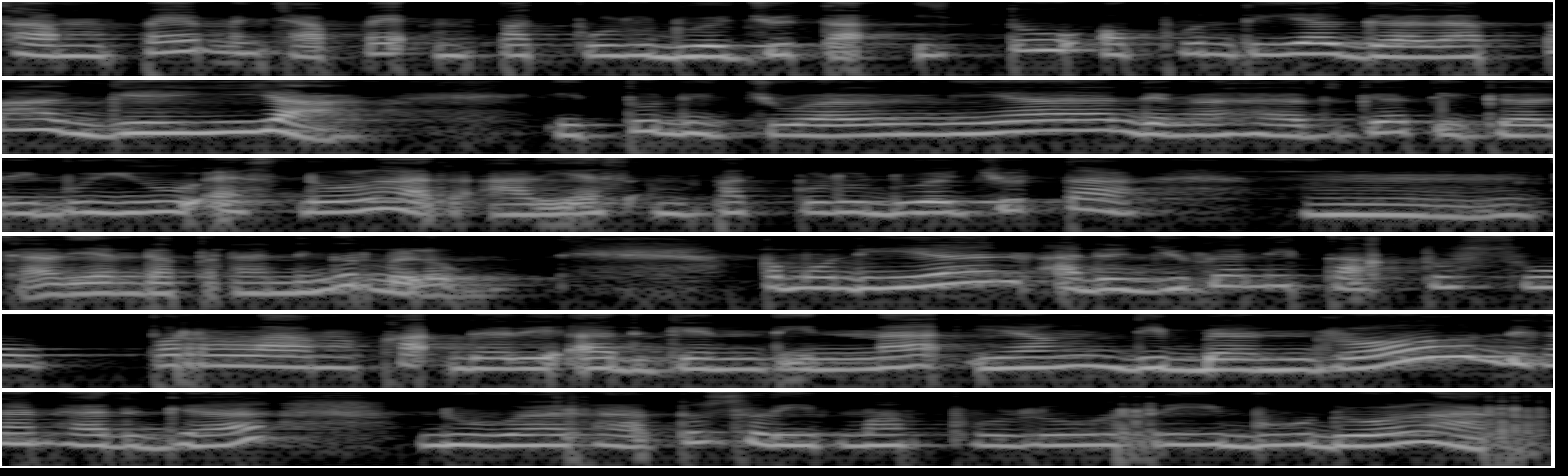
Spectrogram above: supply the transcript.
sampai mencapai 42 juta. Itu Opuntia galapageia. Itu dijualnya dengan harga 3000 US dollar alias 42 juta. Hmm, kalian udah pernah dengar belum? Kemudian ada juga nih kaktus super langka dari Argentina yang dibanderol dengan harga 250 ribu dolar.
